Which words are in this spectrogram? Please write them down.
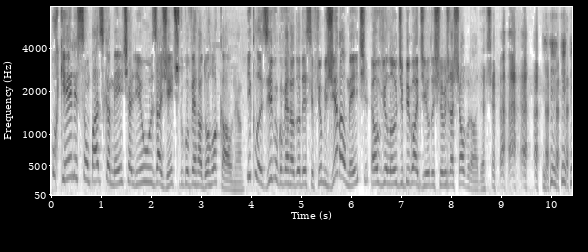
porque eles são basicamente ali os agentes do governador local, né? Inclusive o governador desse filme geralmente é o vilão de bigodinho dos filmes da Shaw Brothers.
